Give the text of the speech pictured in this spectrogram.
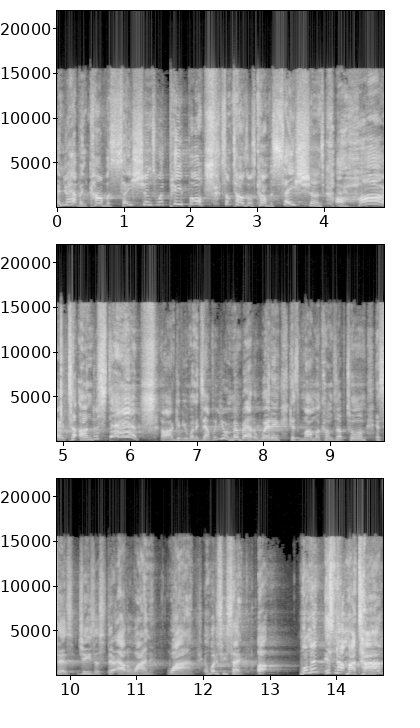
and you're having conversations with people, sometimes those conversations are hard to understand. Oh, I'll give you one example. You remember at a wedding, his mama comes up to him and says, Jesus, Jesus, they're out of wine. Wine. And what does he say? Uh, woman, it's not my time.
